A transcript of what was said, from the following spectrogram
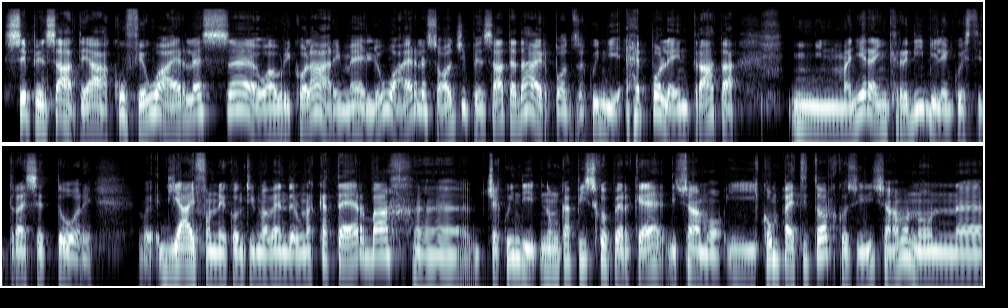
Se pensate a cuffie wireless o auricolari, meglio wireless, oggi pensate ad AirPods. Quindi Apple è entrata in maniera incredibile in questi tre settori. Di iPhone ne continua a vendere una caterba, eh, cioè quindi non capisco perché diciamo, i competitor, così diciamo, non,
